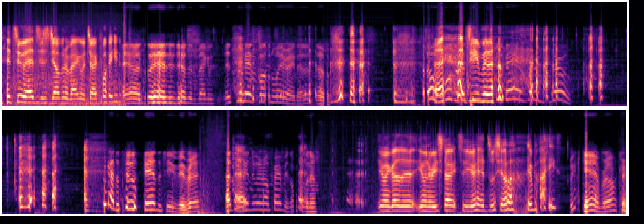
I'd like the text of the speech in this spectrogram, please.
Two heads just jump in the back of a truck for you? Yeah, two heads just jumped in the back of the. It's two heads floating away right now. That's dope. Oh, Achievement. Two heads. That is dope. We got the two heads achievement, bro. I think Uh, they're doing it on purpose. I'm cool now. You wanna go to the, you wanna restart so your heads will show up your bodies? We can, bro. Okay.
